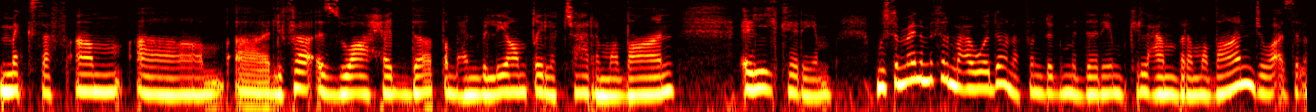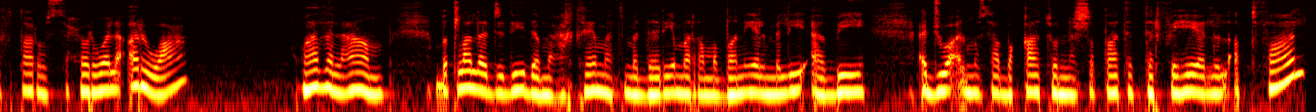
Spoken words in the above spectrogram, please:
Mix FM آه آه لفائز واحد طبعا باليوم طيلة شهر رمضان الكريم. مستمعينا مثل ما عودونا فندق مداريم كل عام برمضان جوائز الإفطار والسحور ولا أروع. وهذا العام بطلالة جديدة مع خيمة مداريم الرمضانية المليئة بأجواء المسابقات والنشاطات الترفيهية للأطفال.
